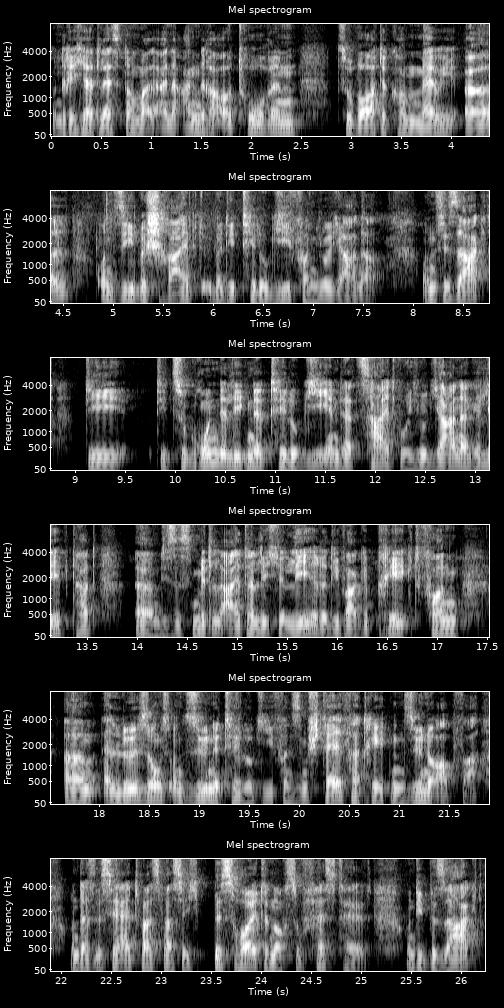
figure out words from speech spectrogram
Und Richard lässt nochmal eine andere Autorin zu Worte kommen, Mary Earl, und sie beschreibt über die Theologie von Juliana. Und sie sagt, die, die zugrunde liegende Theologie in der Zeit, wo Juliana gelebt hat, äh, dieses mittelalterliche Lehre, die war geprägt von ähm, Erlösungs- und Sühnetheologie, von diesem stellvertretenden Sühneopfer. Und das ist ja etwas, was sich bis heute noch so festhält. Und die besagt,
